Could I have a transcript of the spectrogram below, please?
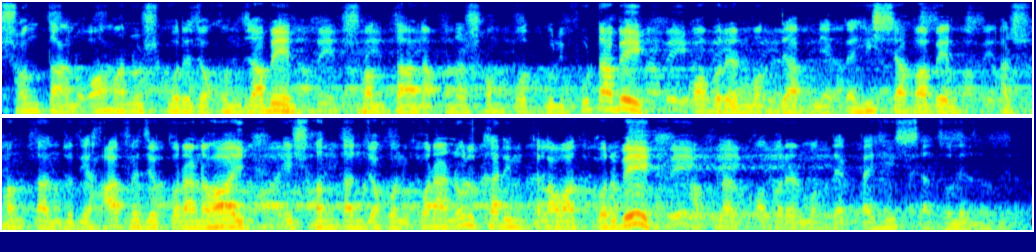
সন্তান অমানুষ করে যখন যাবেন, সন্তান আপনার সম্পদগুলি ফুটাবে, কবরের মধ্যে আপনি একটা হিস্সা পাবেন। আর সন্তান যদি হাফেজে কোরআন হয়, এই সন্তান যখন কোরআনুল কারিম তেলাওয়াত করবে, আপনার কবরের মধ্যে একটা হিস্সা চলে যাবে।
